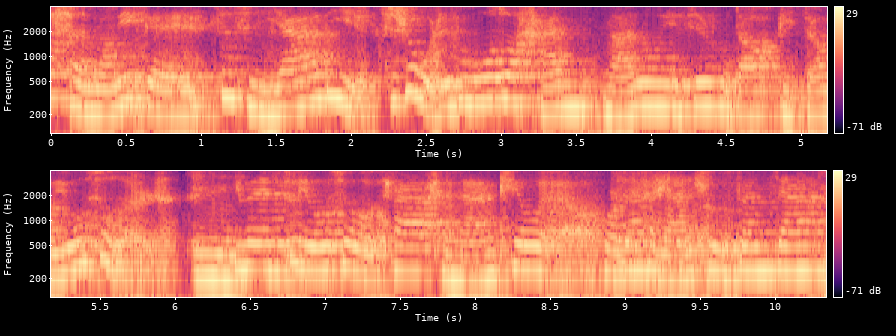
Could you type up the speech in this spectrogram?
很容易给自己压力。其实我这份工作还蛮容易接触到比较优秀的人，嗯。因为不优秀他很难 QL 或者他很难是专家。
